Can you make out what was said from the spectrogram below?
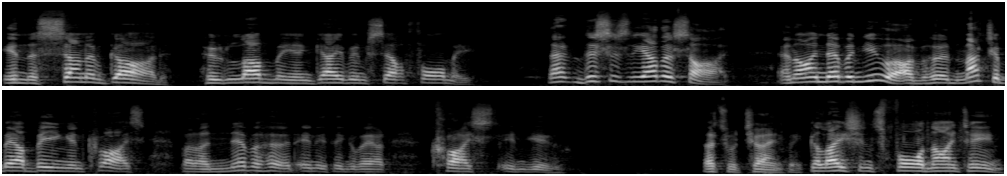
in the Son of God who loved me and gave himself for me. That, this is the other side. And I never knew. I've heard much about being in Christ, but I never heard anything about Christ in you. That's what changed me. Galatians 4:19.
